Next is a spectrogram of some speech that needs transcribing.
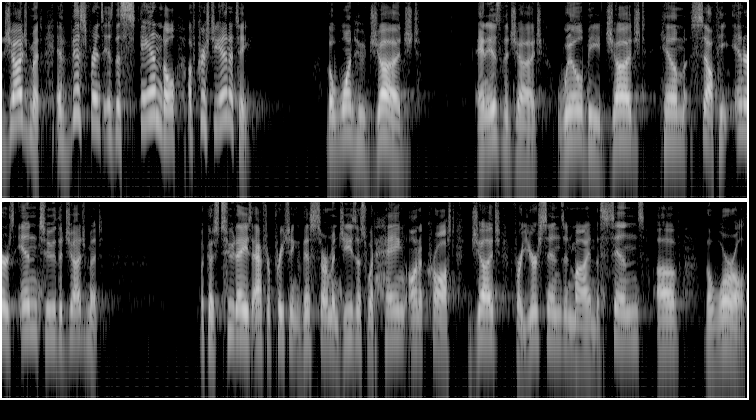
judgment. And this, friends, is the scandal of Christianity. The one who judged and is the judge will be judged himself. He enters into the judgment. Because two days after preaching this sermon, Jesus would hang on a cross, judge for your sins and mine, the sins of the world.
